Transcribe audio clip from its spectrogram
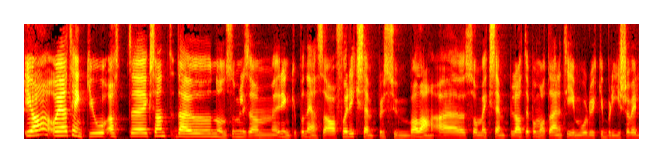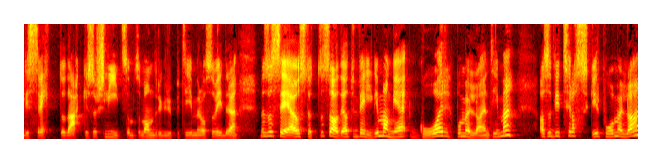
Ja, og jeg tenker jo at eh, ikke sant, det er jo noen som liksom rynker på nesa av f.eks. Zumba, da. Eh, som eksempel at det på en måte er en time hvor du ikke blir så veldig svett, og det er ikke så slitsomt som andre gruppetimer osv. Men så ser jeg jo støtt og stadig at veldig mange går på mølla en time. Altså De trasker på mølla.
